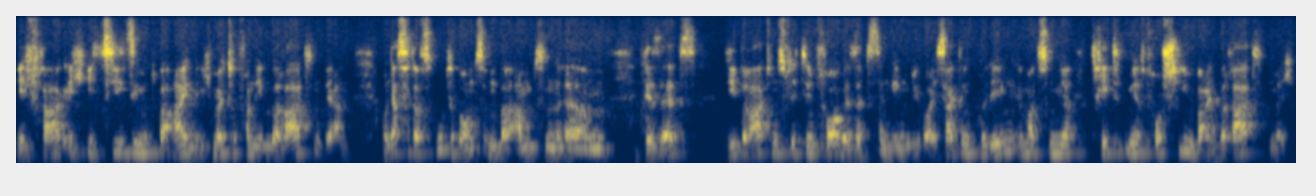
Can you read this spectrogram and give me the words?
Ich frage, ich, ich ziehe sie mit ein. Ich möchte von ihnen beraten werden. Und das hat das Gute bei uns im Beamtengesetz. Ähm, die Beratungspflicht den Vorgesetzten gegenüber. Ich sage den Kollegen immer zu mir, tretet mir vor Schienbein, beratet mich.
